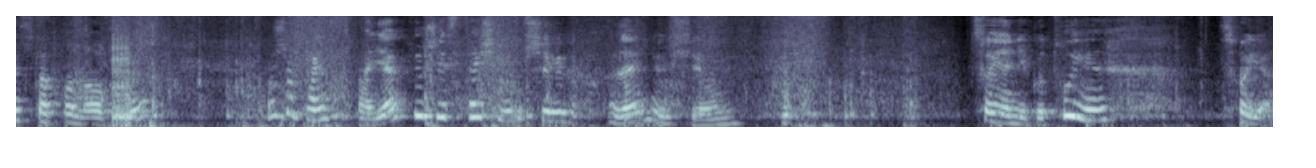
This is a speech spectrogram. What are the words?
Państwa ponownie. Proszę Państwa, jak już jesteśmy przy chwaleniu się, co ja nie gotuję, co ja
